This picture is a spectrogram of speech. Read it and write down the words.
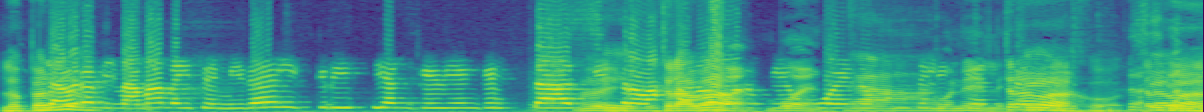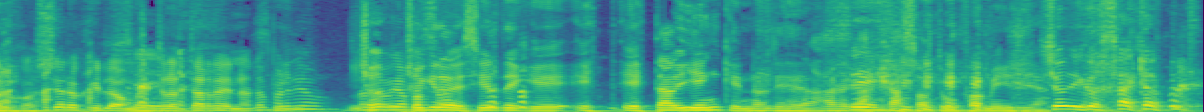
Lo Y ahora mi mamá me dice, mirá el Cristian, qué bien que está, qué Sí, trabajador, qué Bueno. bueno, Ah, qué inteligente. Trabajo, Sí. trabajo, cero kilómetros, Sí. terreno. ¿Lo perdió? ¿No lo Yo, vio yo quiero decirte que est- está bien que no le hagas Sí. caso a tu familia. Yo digo exactamente.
